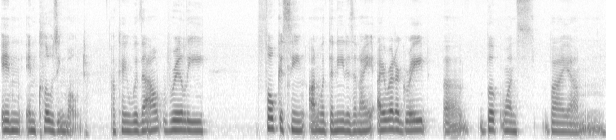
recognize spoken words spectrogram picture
in in closing mode, okay, without really focusing on what the need is. And I I read a great uh, book once by um,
